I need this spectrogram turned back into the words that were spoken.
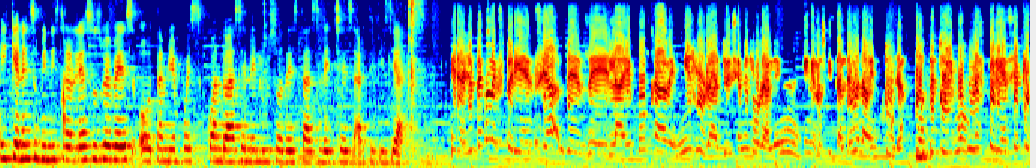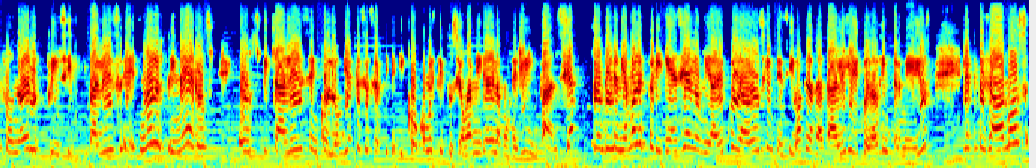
y quieren suministrarle a sus bebés o también pues cuando hacen el uso de estas leches artificiales. Mira, yo tengo la experiencia desde la época de mi rural. Yo hice mi rural en, el Hospital de Buenaventura, donde tuvimos una experiencia que fue uno de los principales, eh, uno de los primeros hospitales en Colombia que se certificó como institución amiga de la mujer y la infancia, donde teníamos la experiencia en la unidad de cuidados intensivos neonatales y de cuidados intermedios. Empezábamos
